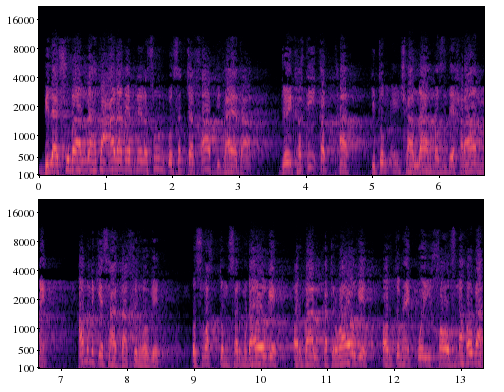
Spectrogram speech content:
بلا شبہ اللہ تعالی نے اپنے رسول کو سچا خواب دکھایا تھا۔ جو ایک حقیقت تھا کہ تم انشاءاللہ مسجد حرام میں امن کے ساتھ داخل ہوگے۔ اس وقت تم سر مڈاؤ گے اور بال کترواؤ گے اور تمہیں کوئی خوف نہ ہوگا۔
